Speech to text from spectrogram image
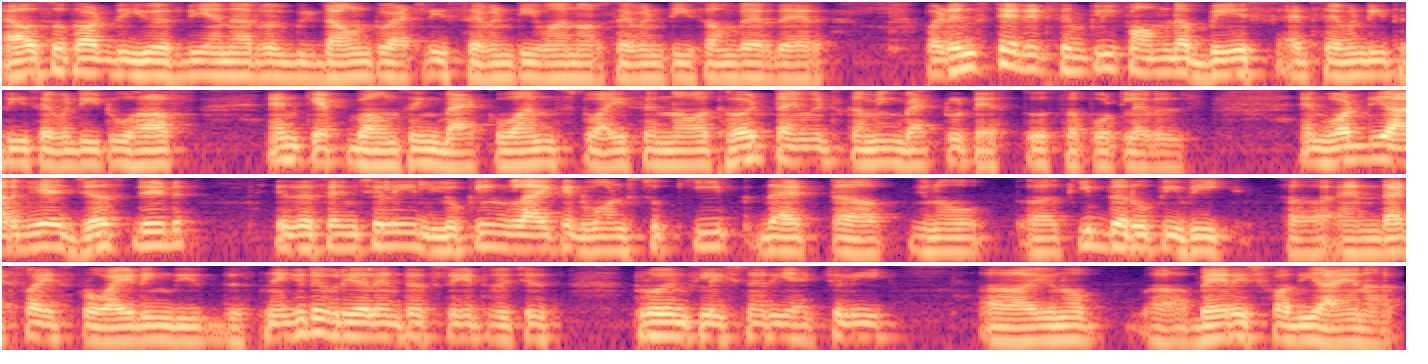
I also thought the USD INR will be down to at least 71 or 70 somewhere there. But instead, it simply formed a base at 73, 72 half and kept bouncing back once, twice, and now a third time it's coming back to test those support levels. And what the RBI just did is essentially looking like it wants to keep that, uh, you know, uh, keep the rupee weak. Uh, and that's why it's providing these, this negative real interest rates, which is pro-inflationary, actually, you know, uh, bearish for the INR.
